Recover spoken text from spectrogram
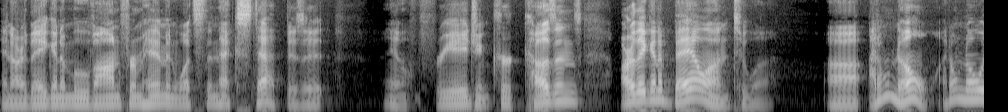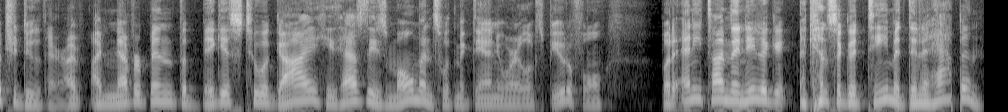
And are they going to move on from him? And what's the next step? Is it, you know, free agent Kirk Cousins? Are they going to bail on Tua? Uh, I don't know. I don't know what you do there. I've I've never been the biggest Tua guy. He has these moments with McDaniel where it looks beautiful, but anytime they needed against a good team, it didn't happen.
